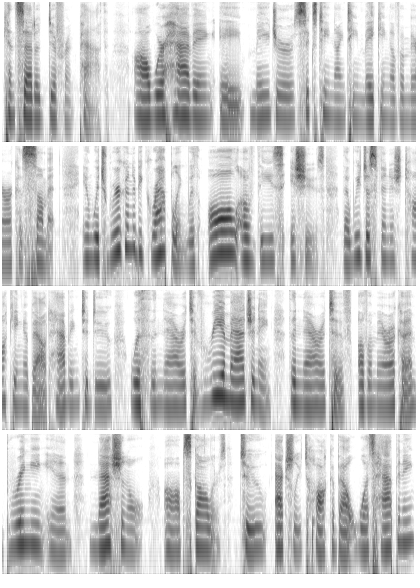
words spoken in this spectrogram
can set a different path uh, we're having a major 1619 Making of America summit in which we're going to be grappling with all of these issues that we just finished talking about, having to do with the narrative, reimagining the narrative of America and bringing in national uh, scholars to actually talk about what's happening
